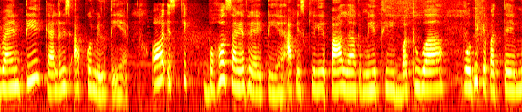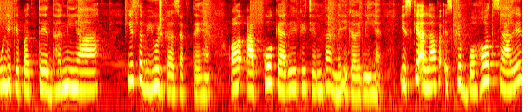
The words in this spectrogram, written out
20 कैलोरीज आपको मिलती है और इसके बहुत सारे वैरायटी है। आप इसके लिए पालक, मेथी, बथुआ, गोभी के पत्ते, मूली के पत्ते, धनिया, ये सब यूज़ कर सकते हैं। और आपको कैलोरी की चिंता नहीं करनी है। इसके अलावा इसके बहुत सारे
